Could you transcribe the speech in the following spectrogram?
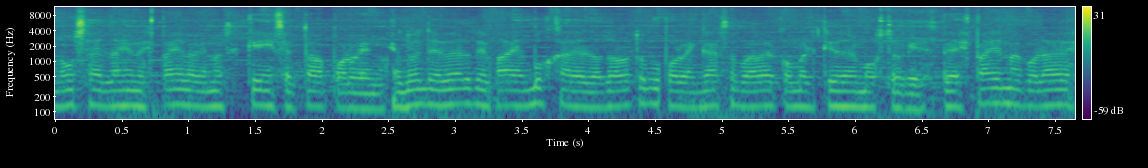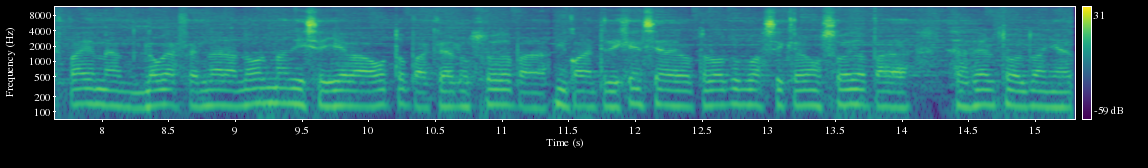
no usa el daño de Spider para que no se quede infectado por Venom. El duende verde va en busca de los Octopus por vengarse por haber convertido en el monstruo que es. Pero Spider-Man con la de Spider-Man logra frenar a Norman y se lleva a Otto para crear un suelo para y con la inteligencia del otro Octopus así crear un suelo para hacer todo el daño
